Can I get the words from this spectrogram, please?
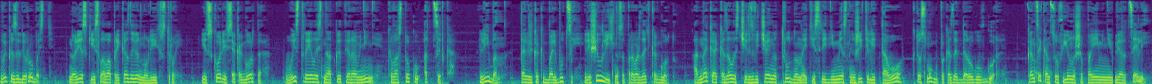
выказали робость, но резкие слова приказа вернули их в строй. И вскоре вся когорта выстроилась на открытой равнине к востоку от цирка. Либан, так же как и Бальбуций, решил лично сопровождать когорту. Однако оказалось чрезвычайно трудно найти среди местных жителей того, кто смог бы показать дорогу в горы. В конце концов, юноша по имени Верцелий,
